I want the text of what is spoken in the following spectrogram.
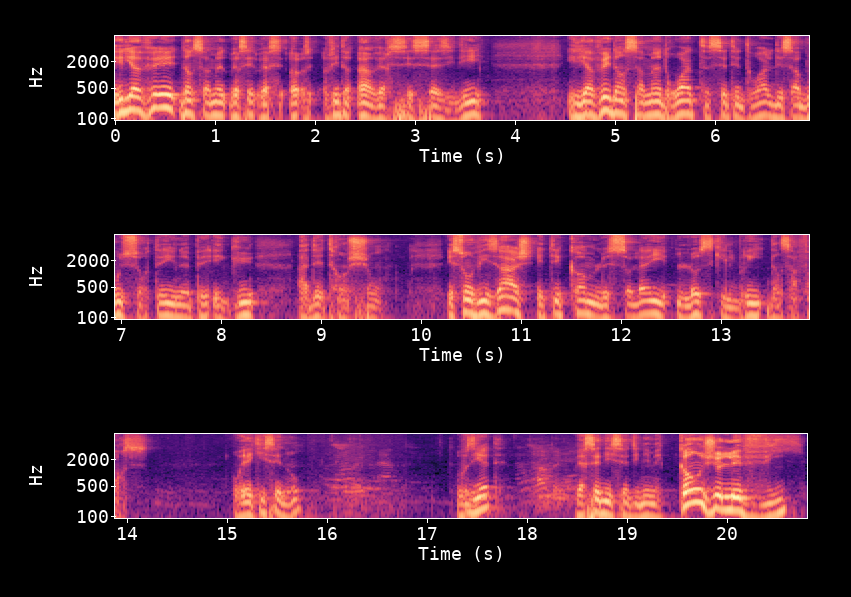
il y avait dans sa main, verset, verset, 1, euh, verset 16, il dit, il y avait dans sa main droite cette étoile, de sa bouche sortait une épée aiguë à des tranchants. Et son visage était comme le soleil lorsqu'il brille dans sa force. Vous voyez qui c'est, non? Vous y êtes? Verset 17, il dit, mais quand je le vis,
